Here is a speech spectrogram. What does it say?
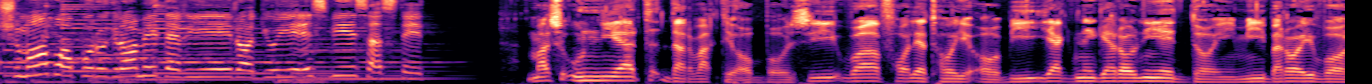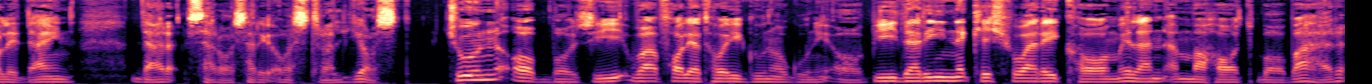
شما با پروگرام دری رادیوی SBS هستید. مسئولیت در وقت آببازی و فعالیت های آبی یک نگرانی دائمی برای والدین در سراسر استرالیا است. چون آببازی و فعالیت های گوناگون آبی در این کشور کاملا مهات بابر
